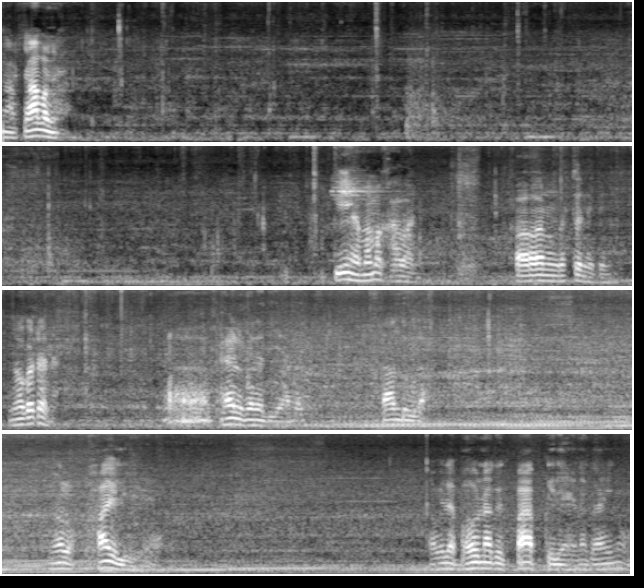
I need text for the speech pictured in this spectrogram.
ના, ચાવલ છે. કે હે મામા ખાવાનું? ખાવાનું ઘટે નહીં કંઈ. ન ઘટે ને? આહ, ફેલ કરી દઈએ આપણે તાંદુડા ચાલો ખાઈ લઈએ. હવે ભાવના કંઈક પાપ કર્યા એને કાંઈ નું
